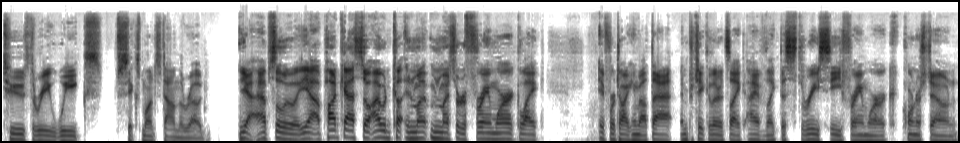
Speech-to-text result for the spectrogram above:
two, three weeks, six months down the road? Yeah, absolutely. Yeah, a podcast. So I would cut in my in my sort of framework, like if we're talking about that in particular, it's like I have like this 3C framework, cornerstone,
